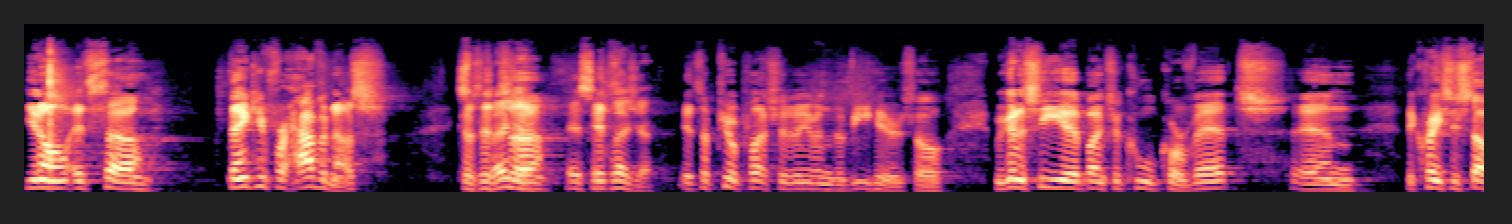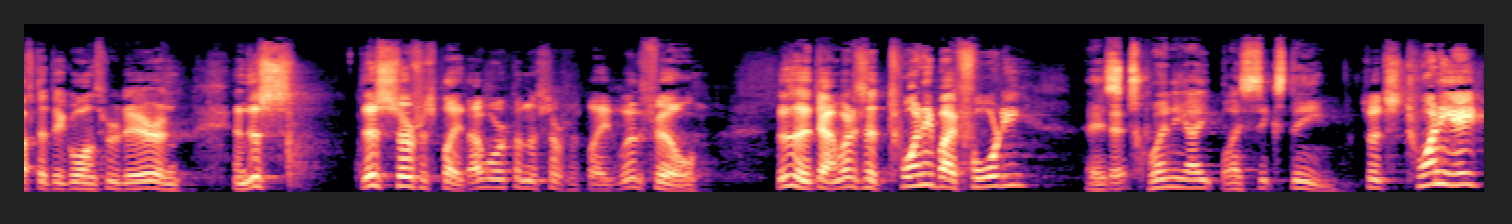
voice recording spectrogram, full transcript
you know, it's, thank you for having us. Because it's, it's, it's, a pleasure. It's a pure pleasure even to be here. So we're going to see a bunch of cool Corvettes and the crazy stuff that they're going through there. And, and this, this surface plate, I worked on the surface plate with Phil. This is a, what is it, 20 by 40? It's 28 by 16. So it's 28,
